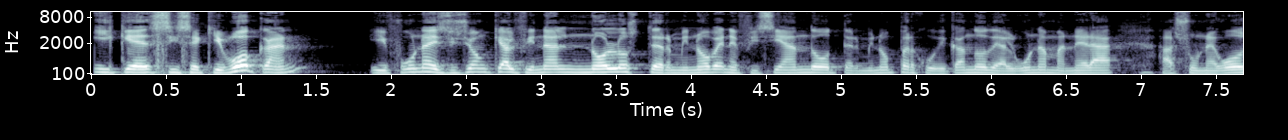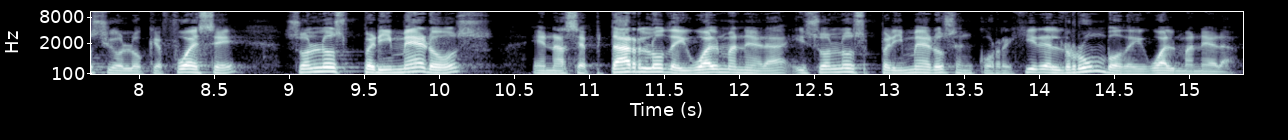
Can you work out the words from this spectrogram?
y que si se equivocan, y fue una decisión que al final no los terminó beneficiando o terminó perjudicando de alguna manera a su negocio o lo que fuese, son los primeros en aceptarlo de igual manera y son los primeros en corregir el rumbo de igual manera.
